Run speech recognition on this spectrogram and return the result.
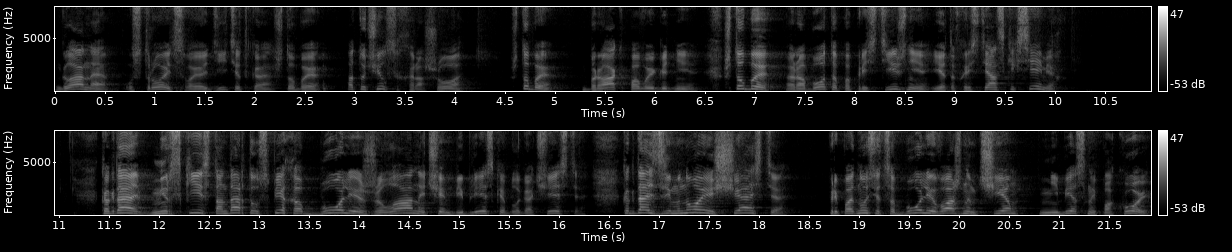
главное – устроить свое дитятко, чтобы отучился хорошо, чтобы брак повыгоднее, чтобы работа попрестижнее, и это в христианских семьях – когда мирские стандарты успеха более желаны, чем библейское благочестие, когда земное счастье преподносится более важным, чем небесный покой,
